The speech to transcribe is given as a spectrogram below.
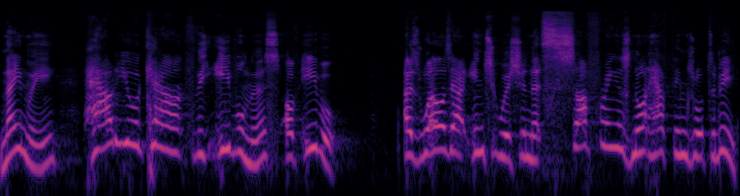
Namely, how do you account for the evilness of evil? As well as our intuition that suffering is not how things ought to be.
